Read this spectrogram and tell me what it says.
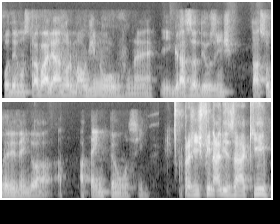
podemos trabalhar normal de novo, né? E graças a Deus a gente está sobrevivendo a, a, até então, assim. Para a gente finalizar aqui,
